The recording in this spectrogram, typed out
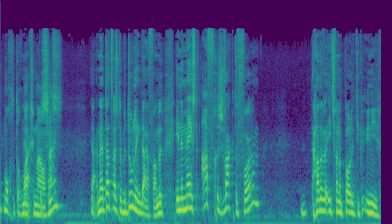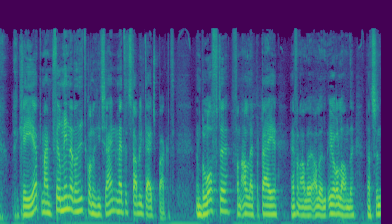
3% mocht het toch Ja, maximaal zijn? Ja, nou, dat was de bedoeling daarvan. Dus in de meest afgezwakte vorm hadden we iets van een politieke unie gecreëerd. Maar veel minder dan dit kon het niet zijn met het stabiliteitspact. Een belofte van allerlei partijen, hè, van alle, alle eurolanden... Dat ze,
